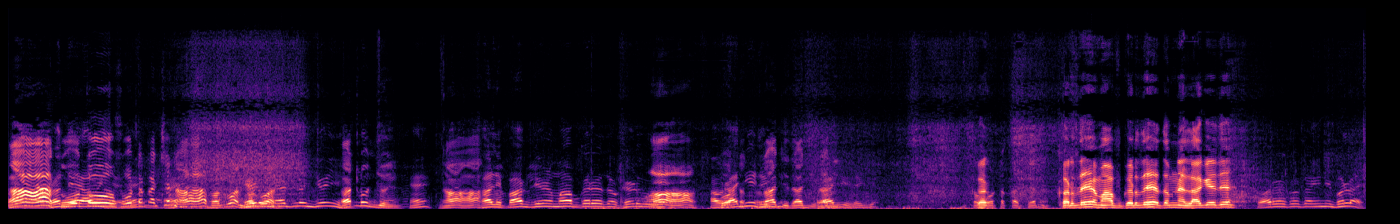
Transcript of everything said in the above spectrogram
હા હા તો તો આવી સો જાય, ટકા છે ને હા હા ભગવાન ભગવાન. એટલું જ જોઈએ. એટલું જ જોઈએ. હે? ખાલી પાક ધીણ માફ કરે તો ખેડવું હા, હા. રાજી રાજી, રાજી, રાજી. થઈ ગયા તો સો ટકા છે ને. કર દે માફ કર દે તમને લાગે છે? કરે તો તો એની ભલાઈ.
